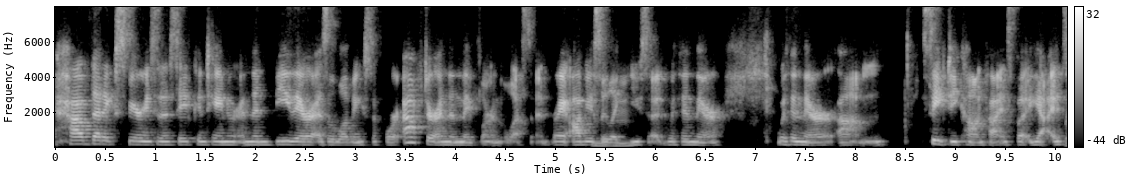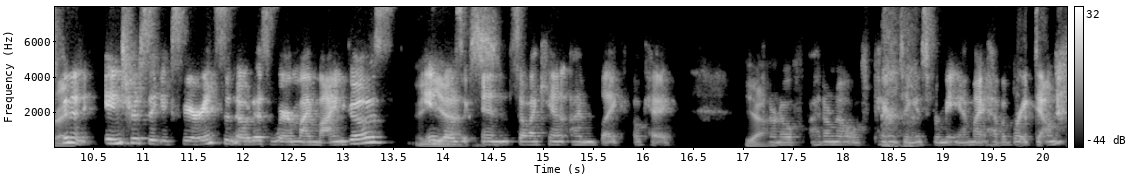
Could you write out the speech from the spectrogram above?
have that experience in a safe container and then be there as a loving support after and then they've learned the lesson right obviously mm-hmm. like you said within their within their um, safety confines but yeah it's right. been an interesting experience to notice where my mind goes in yes. those and so i can't i'm like okay yeah i don't know if i don't know if parenting is for me i might have a breakdown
